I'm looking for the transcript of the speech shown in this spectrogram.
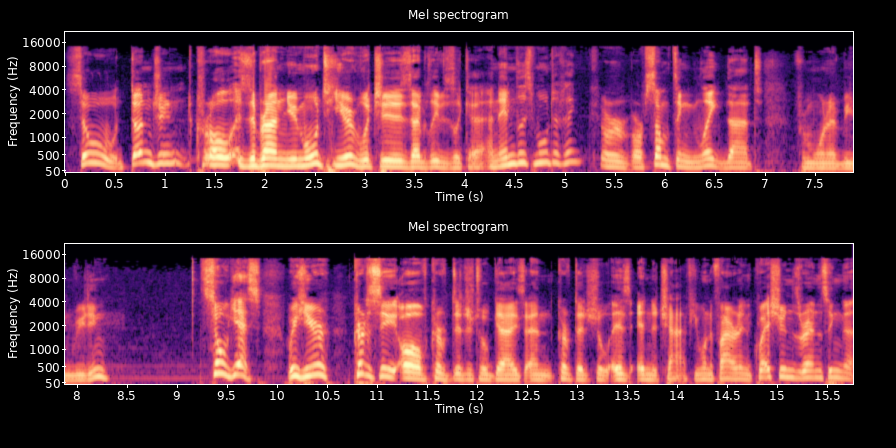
So, Dungeon Crawl is the brand new mode here, which is, I believe, is like a, an endless mode, I think, or, or something like that from what I've been reading. So, yes, we're here, courtesy of Curve Digital, guys, and Curve Digital is in the chat if you want to fire any questions or anything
